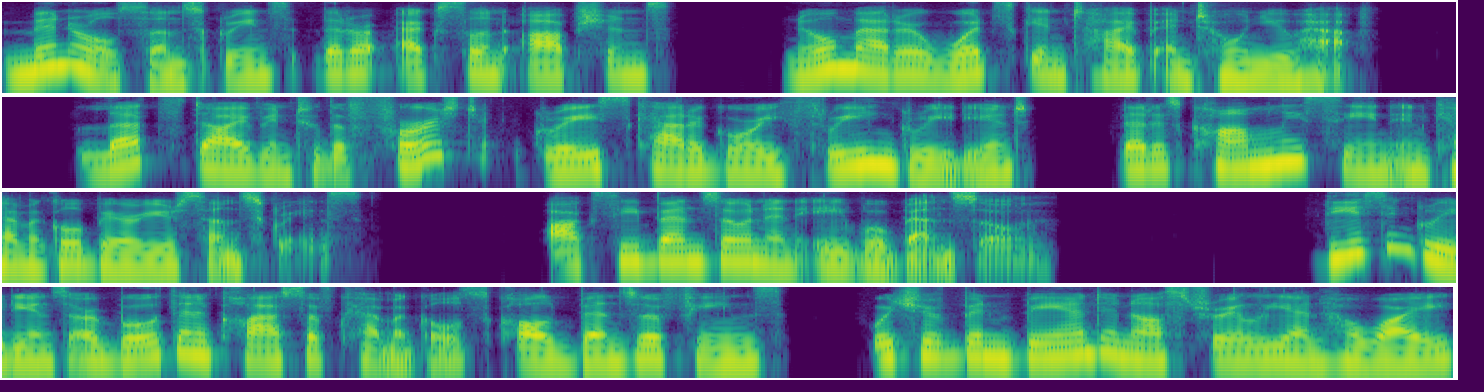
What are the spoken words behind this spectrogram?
mineral sunscreens that are excellent options no matter what skin type and tone you have. Let's dive into the first GRASE Category 3 ingredient that is commonly seen in chemical barrier sunscreens oxybenzone and avobenzone. These ingredients are both in a class of chemicals called benzophenes, which have been banned in Australia and Hawaii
